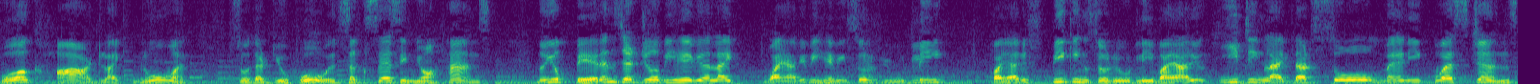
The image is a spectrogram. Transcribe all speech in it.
work hard like no one so that you hold success in your hands. Now your parents judge your behavior like why are you behaving so rudely why are you speaking so rudely why are you eating like that so many questions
